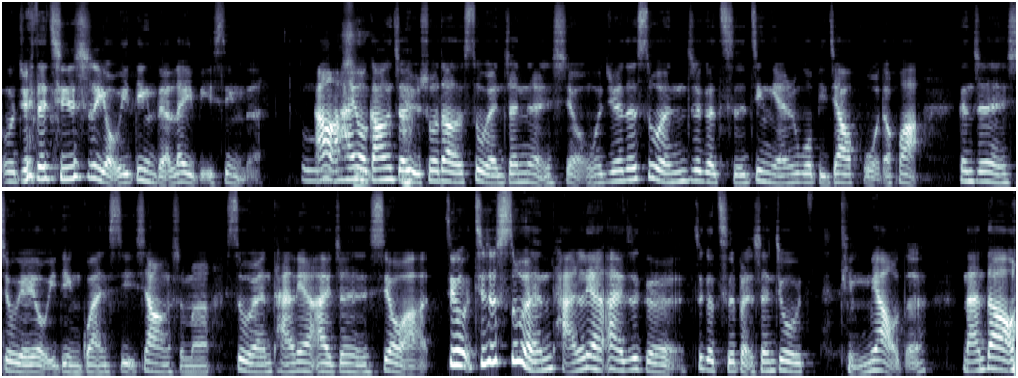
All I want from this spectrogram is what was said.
我觉得其实是有一定的类比性的。然后还有刚刚哲宇说到的素人真人秀，我觉得素人这个词近年如果比较火的话，跟真人秀也有一定关系。像什么素人谈恋爱真人秀啊，就其实素人谈恋爱这个这个词本身就挺妙的。难道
